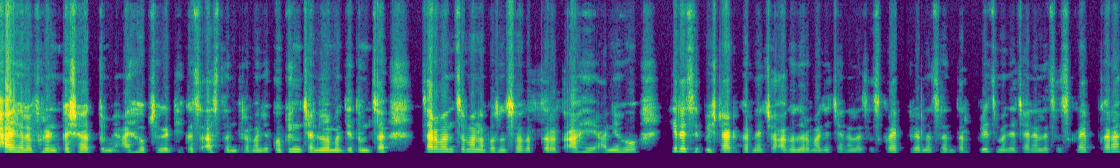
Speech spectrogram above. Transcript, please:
हाय, हॅलो फ्रेंड कशा आहात तुम्ही? आय होप सगळे ठीकच असतात तर माझ्या कुकिंग चॅनलमध्ये तुमचं सर्वांचं मनापासून स्वागत करत आहे आणि हो, ही रेसिपी स्टार्ट करण्याच्या अगोदर माझ्या चॅनलला सबस्क्राईब केलं नसेल तर प्लीज माझ्या चॅनलला सबस्क्राईब करा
